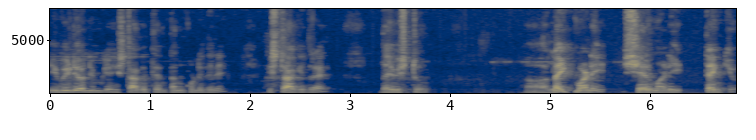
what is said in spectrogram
ಈ ವಿಡಿಯೋ ನಿಮಗೆ ಇಷ್ಟ ಆಗುತ್ತೆ ಅಂತ ಅಂದ್ಕೊಂಡಿದ್ದೀನಿ. ಇಷ್ಟ ಆಗಿದ್ದರೆ ದಯವಿಷ್ಟು ಲೈಕ್ ಮಾಡಿ ಶೇರ್ ಮಾಡಿ. Thank you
